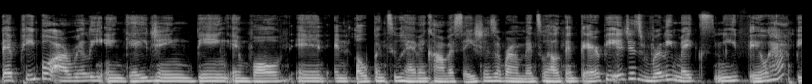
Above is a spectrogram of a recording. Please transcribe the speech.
that people are really engaging, being involved in, and open to having conversations around mental health and therapy? It just really makes me feel happy.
